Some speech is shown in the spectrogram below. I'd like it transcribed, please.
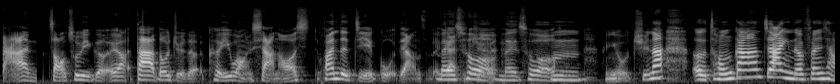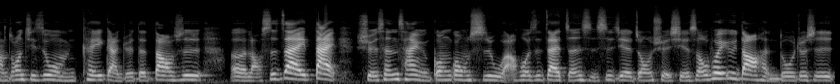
答案，找出一个哎呀大家都觉得可以往下，然后喜欢的结果这样子的感觉。没错，没错，嗯，很有趣。那呃，从刚刚嘉莹的分享中，其实我们可以感觉得到是呃，老师在带学生参与公共事务啊，或是在真实世界中学习的时候，会遇到很多就是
